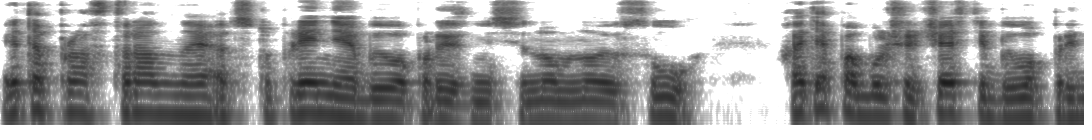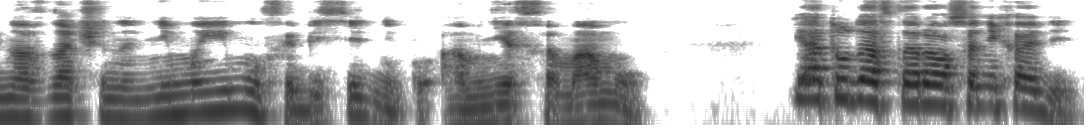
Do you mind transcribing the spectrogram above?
Это пространное отступление было произнесено мною вслух, хотя по большей части было предназначено не моему собеседнику, а мне самому. Я туда старался не ходить.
